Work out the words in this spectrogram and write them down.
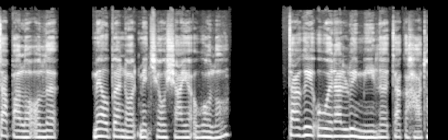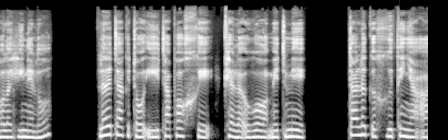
တာပါလောအလ Melbourne dot Mitchell Shire awolo tagi owera lui mi le taka ha thola hi ne lo le tak to i ta pho khi khela owo mitmi ta le ke khu tinya a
